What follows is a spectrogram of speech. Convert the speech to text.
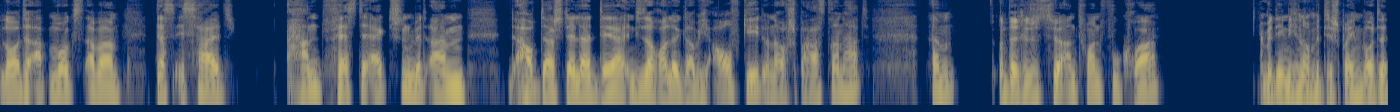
Leute abmuckst. Aber das ist halt handfeste Action mit einem Hauptdarsteller, der in dieser Rolle, glaube ich, aufgeht und auch Spaß dran hat. Ähm, und der Regisseur Antoine Fuqua, mit dem ich noch mit dir sprechen wollte,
